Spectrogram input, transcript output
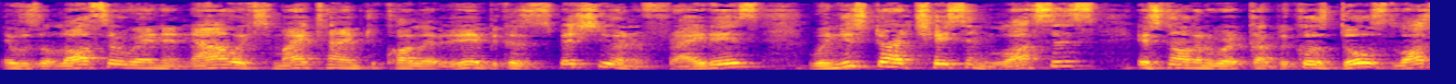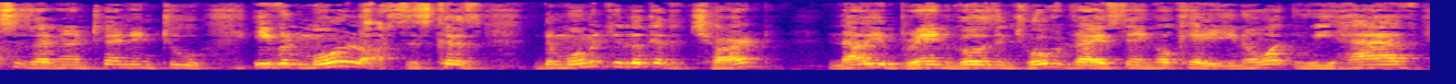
It was a loss or win, and now it's my time to call it a day. Because especially on Fridays, when you start chasing losses, it's not going to work out because those losses are going to turn into even more losses. Because the moment you look at the chart, now your brain goes into overdrive saying, okay, you know what? We have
